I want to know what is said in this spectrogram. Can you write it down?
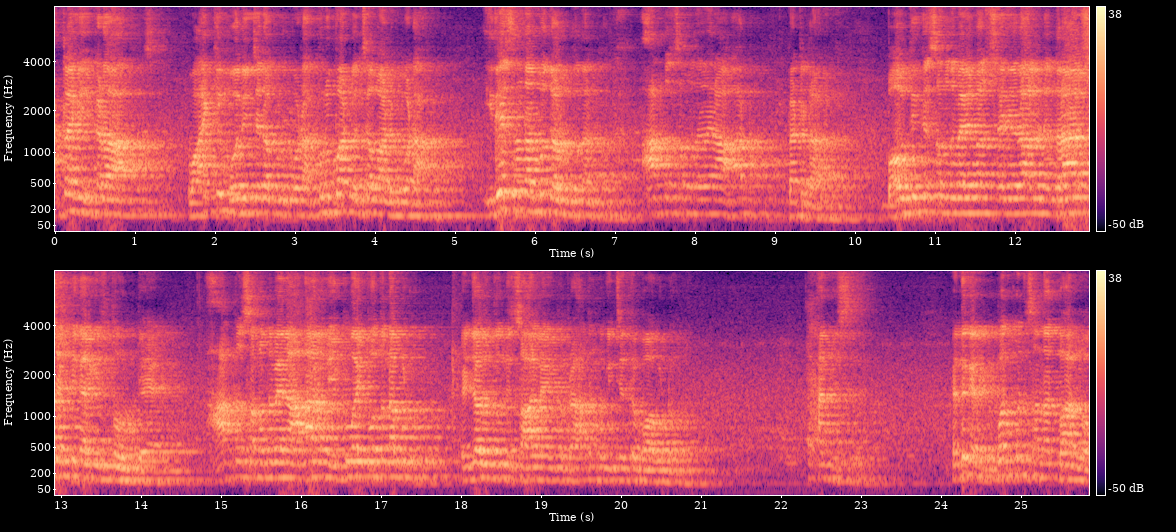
అట్లాగే ఇక్కడ వాక్యం బోధించేటప్పుడు కూడా కురుపాట్లు వచ్చే వాళ్ళకి కూడా ఇదే సందర్భం జరుగుతుంది అనుకుంటా ఆత్మ సంబంధమైన ఆహారం పెట్టడానికి. భౌతిక సంబంధమైన శరీరాలు నిద్రాశక్తి కలిగిస్తూ ఉంటే ఆత్మ సంబంధమైన ఆహారం ఎక్కువైపోతున్నప్పుడు ఏం జరుగుతుంది? చాలు ఇంకా ప్రార్థన ముగించేస్తే బాగుండదు అనిపిస్తుంది. ఎందుకంటే కొన్ని సందర్భాల్లో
